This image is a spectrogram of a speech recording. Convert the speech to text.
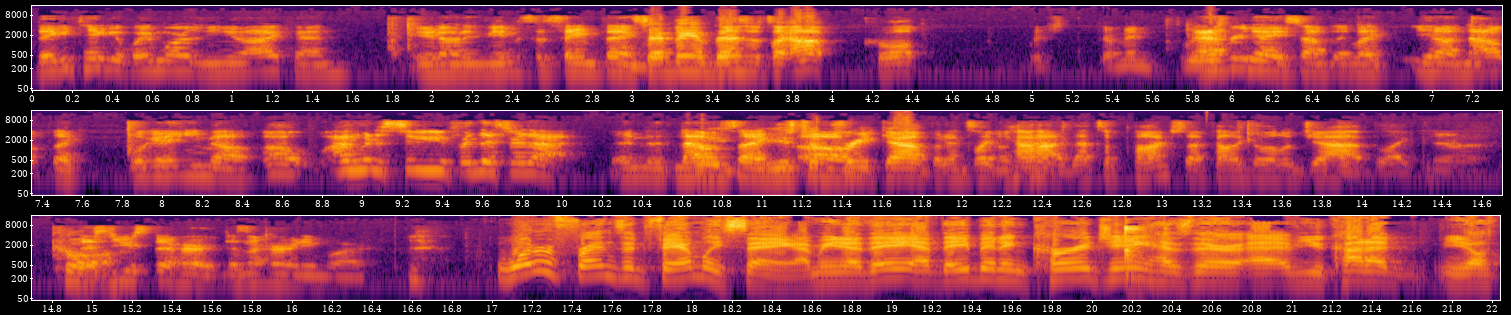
they can take it way more than you and I can. You know what I mean? It's the same thing. same thing in business. It's like oh cool. Which I mean we, Every day, something like you know now, like we'll get an email. Oh, I'm going to sue you for this or that, and now we it's like used to oh, freak out, but it's like Okay. haha, that's a punch. That felt like a little jab. Like Yeah. cool. This used to hurt. Doesn't hurt anymore. What are friends and family saying? I mean, are they have they been encouraging? Has there have you kind of you know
